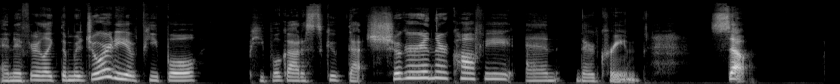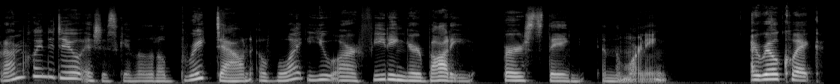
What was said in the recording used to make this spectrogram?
And if you're like the majority of people, people got to scoop that sugar in their coffee and their cream. So, what I'm going to do is just give a little breakdown of what you are feeding your body first thing in the morning. I real quick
